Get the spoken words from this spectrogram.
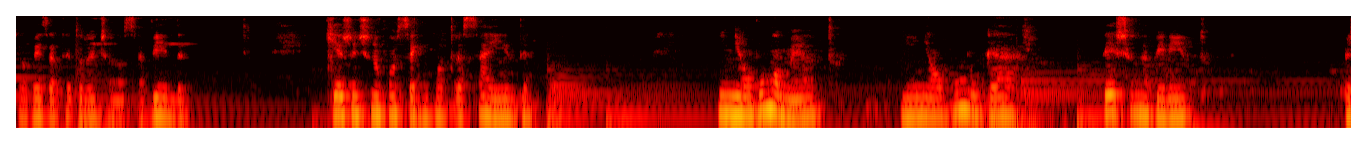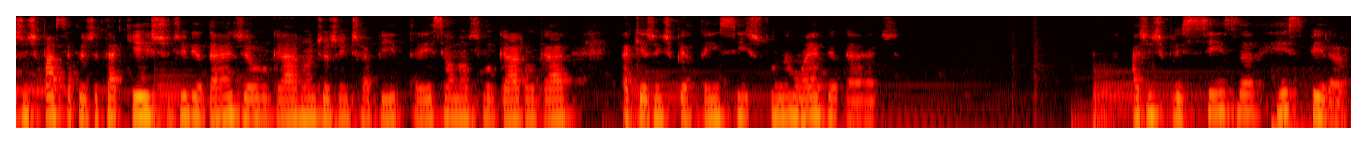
talvez até durante a nossa vida, que a gente não consegue encontrar saída. E em algum momento, em algum lugar deste labirinto, a gente passa a acreditar que este de verdade é o lugar onde a gente habita, esse é o nosso lugar, o lugar a que a gente pertence. Isto não é verdade. A gente precisa respirar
